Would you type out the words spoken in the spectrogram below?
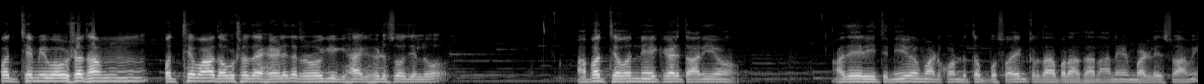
ಪಥ್ಯಮಿವ ಔಷಧಂ, ಪಥ್ಯವಾದ ಔಷಧ ಹೇಳಿದರೆ ರೋಗಿಗೆ ಹೇಗೆ ಹಿಡಿಸೋದಿಲ್ವೋ ಅಪಥ್ಯವನ್ನೇ ಕೇಳ್ತಾನೆಯೋ? ಅದೇ ರೀತಿ ನೀವೇ ಮಾಡಿಕೊಂಡು ತಪ್ಪು ಸ್ವಯಂಕೃತ ಅಪರಾಧ ನಾನೇನು ಮಾಡಲಿ ಸ್ವಾಮಿ?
